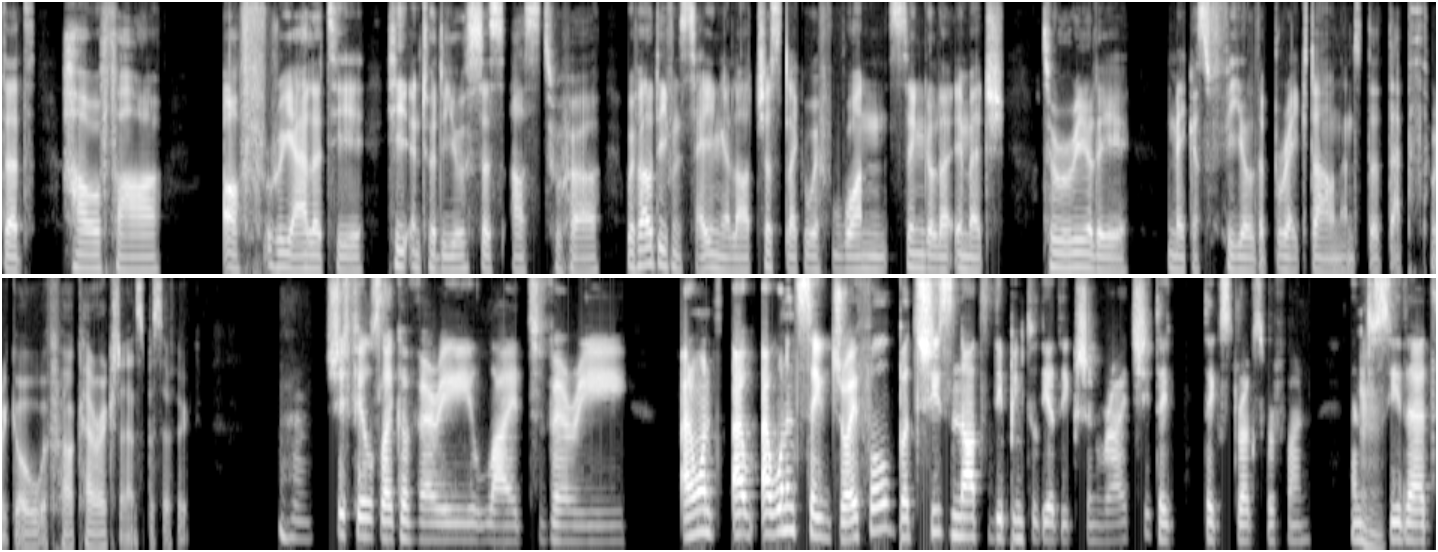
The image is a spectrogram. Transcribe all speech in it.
that how far off reality he introduces us to her without even saying a lot, just like with one singular image to really make us feel the breakdown and the depth we go with her character in specific. hmm She feels like a very light, very. I don't want. I I wouldn't say joyful, but she's not deep into the addiction, right? She take, takes drugs for fun, and to Mhm. see that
